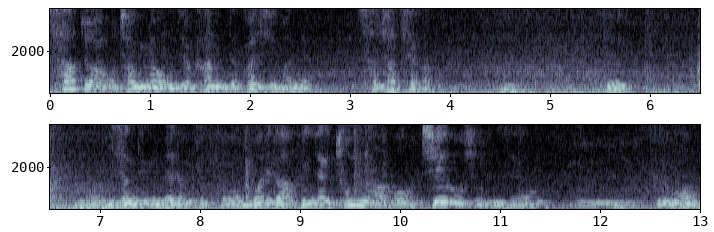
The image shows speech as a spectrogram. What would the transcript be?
사주하고 장명 이렇게 하는데 관심이 많네요. 사주 자체가. 예. 그래서 뭐 이성적인 매력도 있고 머리가 굉장히 총명하고 지혜로우신 분이세요. 음, 그리고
